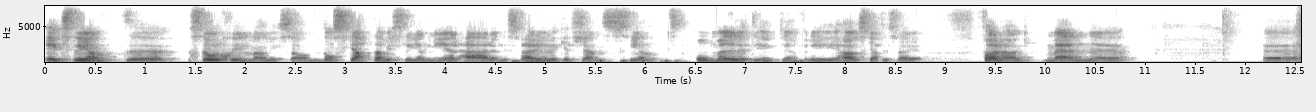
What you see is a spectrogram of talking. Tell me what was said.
extremt eh, stor skillnad liksom. De skattar visserligen mer här än i Sverige, mm. vilket känns helt omöjligt egentligen, för det är hög skatt i Sverige. För hög. Men eh, Eh,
